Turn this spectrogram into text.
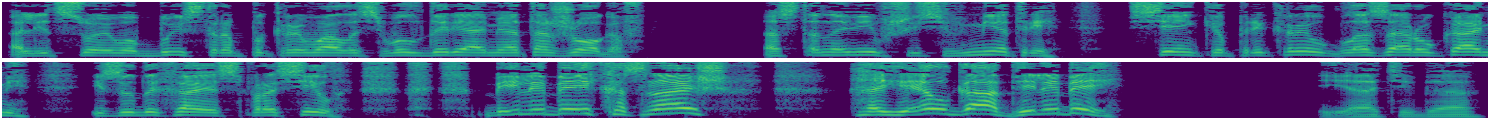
а лицо его быстро покрывалось волдырями от ожогов. Остановившись в метре, Сенька прикрыл глаза руками и, задыхаясь, спросил, «Билибейка знаешь? Елга, Билибей!» «Я тебя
